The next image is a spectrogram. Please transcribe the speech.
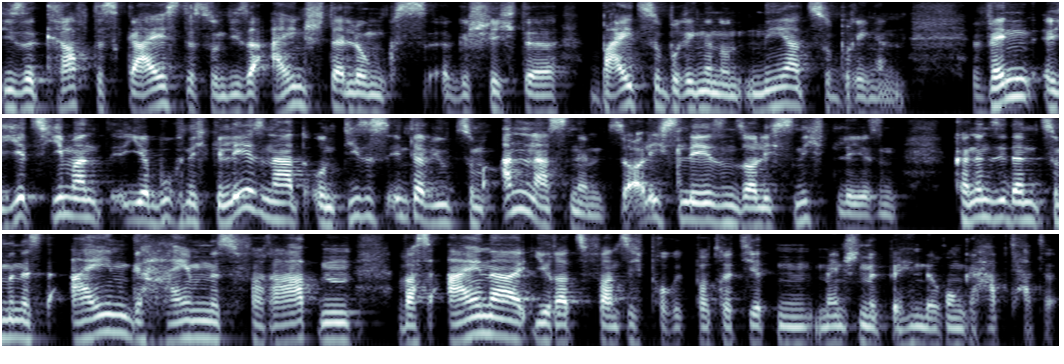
diese Kraft des Geistes und diese Einstellungsgeschichte beizubringen und näher zu bringen. Wenn jetzt jemand Ihr Buch nicht gelesen hat und dieses Interview zum Anlass nimmt, soll ich es lesen, soll ich es nicht lesen, können Sie denn zumindest ein Geheimnis verraten, was einer Ihrer 20 porträtierten Menschen mit Behinderung gehabt hatte?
